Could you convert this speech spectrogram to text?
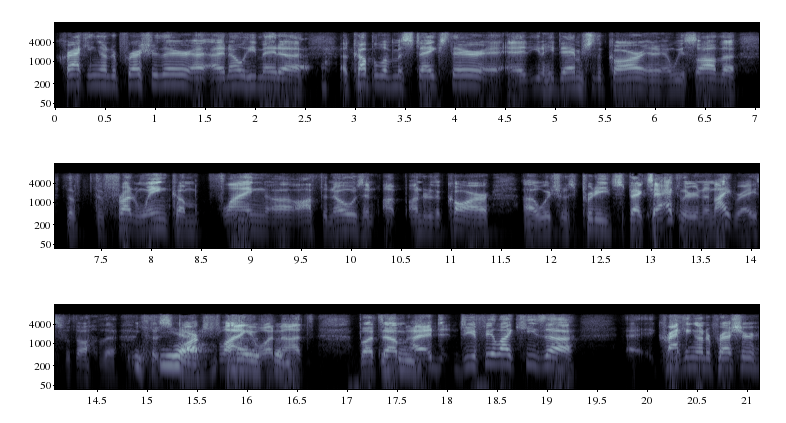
cracking under pressure there? I, I know he made a, a couple of mistakes there, a- and, you know he damaged the car, and, and we saw the, the the front wing come flying uh, off the nose and up under the car, uh, which was pretty spectacular in a night race with all the, the Yeah, sparks flying and was some- whatnot. but um, some- I, do you feel like he's uh, uh, cracking under pressure,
